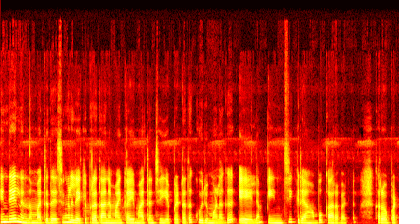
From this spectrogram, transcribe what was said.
ഇന്ത്യയിൽ നിന്നും മറ്റ് ദേശങ്ങളിലേക്ക് പ്രധാനമായി കൈമാറ്റം ചെയ്യപ്പെട്ടത് കുരുമുളക് ഏലം ഇഞ്ചി ഗ്രാമ്പു കറുവട്ട കറുവപ്പട്ട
